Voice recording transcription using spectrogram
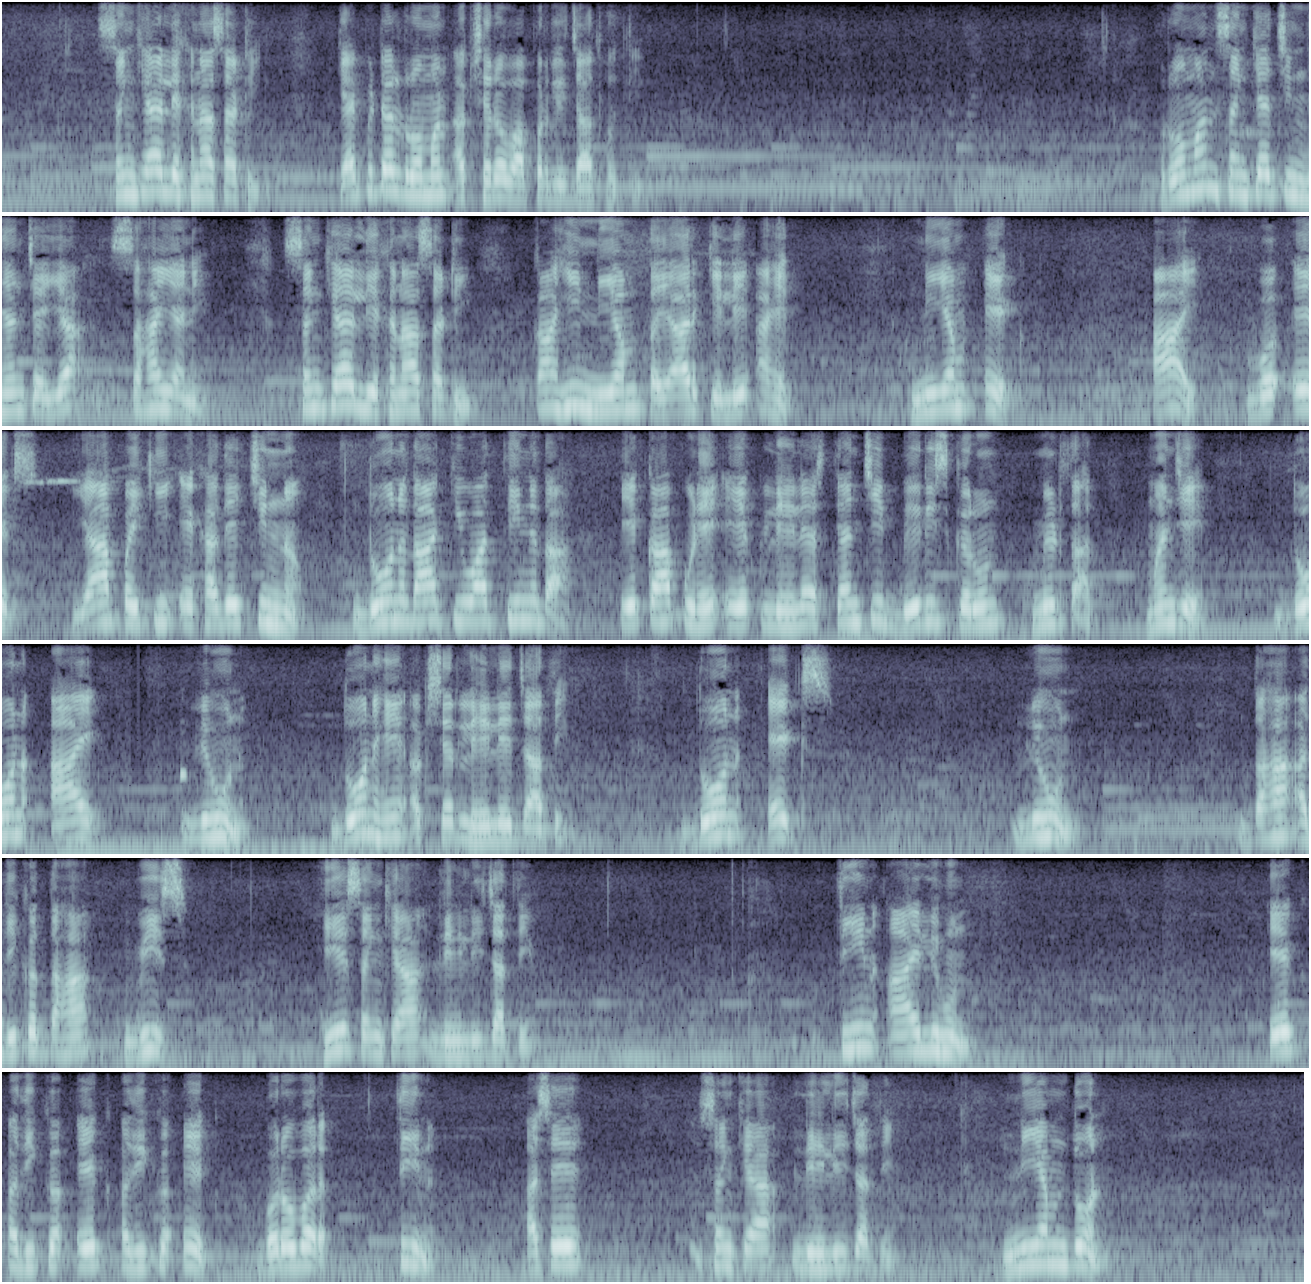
संख्या लेखनासाठी कॅपिटल रोमन अक्षरं वापरली जात होती. रोमन संख्या चिन्हांच्या या सहाय्याने संख्या लेखनासाठी काही नियम तयार केले आहेत. नियम एक आय व एक्स यापैकी एखादे चिन्ह दोनदा किंवा तीनदा एका पुढे एक लिहिल्यास त्यांची बेरीज करून मिळतात. म्हणजे दोन आय लिहून दोन हे अक्षर लिहिले जाते. दोन एक्स लिहून दहा अधिक दहा वीस ही संख्या लिहिली जाते. तीन आय लिहून एक अधिक एक अधिक एक बरोबर तीन असे संख्या लिहिली जाते. नियम दोन.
